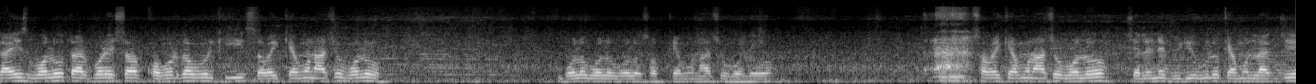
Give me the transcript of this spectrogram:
গাইস বলো, তারপরে সব খবর খবর কি? সবাই কেমন আছো? বলো। বলো বলো বলো, সব কেমন আছো? বলো। সবাই কেমন আছো? বলো। চ্যানেলে ভিডিওগুলো কেমন লাগছে?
